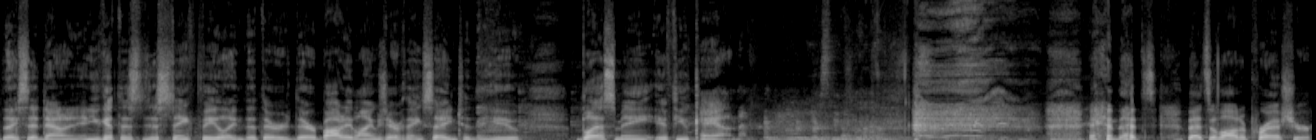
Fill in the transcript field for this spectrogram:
they sit down and, and you get this distinct feeling that their, their body language, everything saying to the you, bless me if you can. and that's, that's a lot of pressure.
